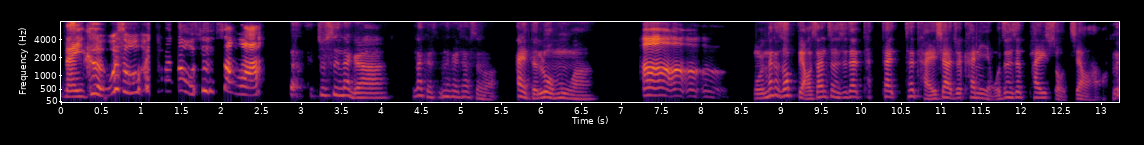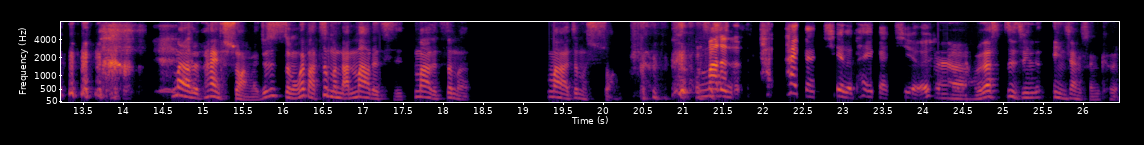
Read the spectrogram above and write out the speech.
哪一个？为什么会突然到我身上啊？就是那个啊，那个那个叫什么《爱的落幕》啊。嗯嗯嗯嗯嗯。我那个时候表三真的是在台在在台下就看你一眼，我真的是拍手叫好，骂的太爽了，就是怎么会把这么难骂的词骂的这么骂的这么爽？骂的太太感谢了，太感谢了。对啊，我在至今印象深刻。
